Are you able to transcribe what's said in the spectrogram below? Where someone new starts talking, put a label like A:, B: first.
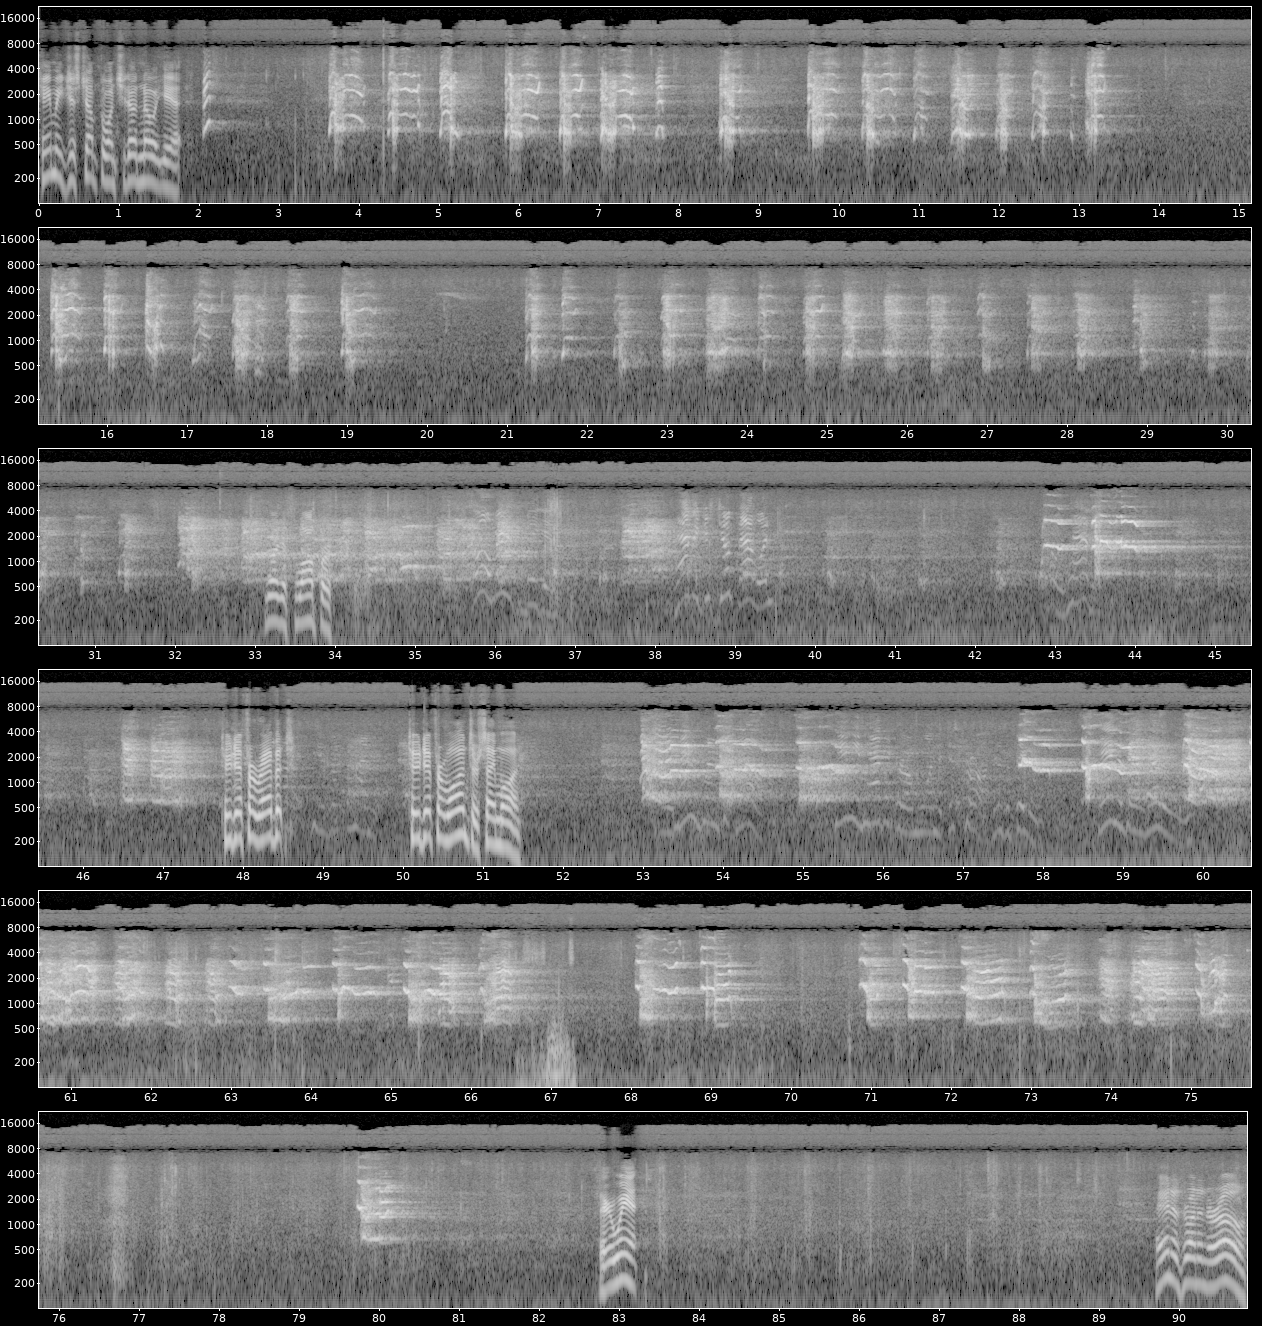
A: Cammy just jumped one. She doesn't know it yet. Looks like a swamper.
B: Oh man, it's a big one. Havoc just jumped that one. Oh, Havoc.
A: Two different rabbits? Two different ones or same one?
B: Oh, he was one that jumped out. Candy and Havoc are on one that just crossed. It was a big one. Dan was on another one.
A: There it went. Hannah's running her own.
